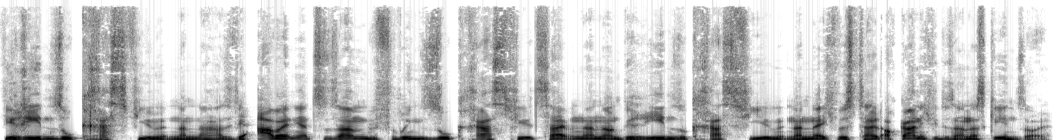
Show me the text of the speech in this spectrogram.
Wir reden so krass viel miteinander. Also wir arbeiten ja zusammen, wir verbringen so krass viel Zeit miteinander und wir reden so krass viel miteinander. Ich wüsste halt auch gar nicht, wie das anders gehen soll.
